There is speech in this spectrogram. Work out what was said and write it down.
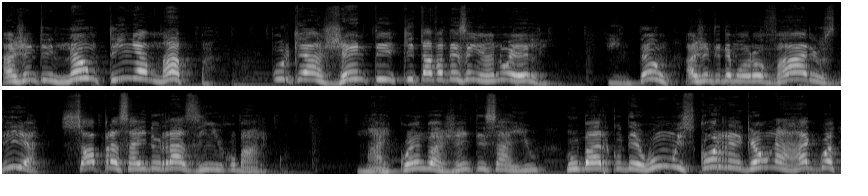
a gente não tinha mapa, porque a gente que estava desenhando ele. Então a gente demorou vários dias só para sair do rasinho com o barco. Mas quando a gente saiu, o barco deu um escorregão na água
